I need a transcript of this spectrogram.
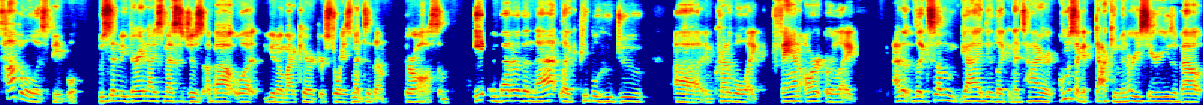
top of the list people who send me very nice messages about what, you know, my character story meant to them. They're awesome. Even better than that, like people who do uh incredible like fan art or like I don't like some guy did like an entire almost like a documentary series about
